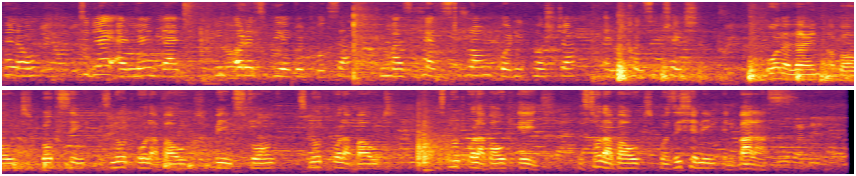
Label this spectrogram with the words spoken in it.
Hello. Today I learned that in order to be a good boxer, you must have strong body posture and concentration. All I learned about boxing is not all about being strong. It's not all about it's not all about age. It's all about positioning and balance.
